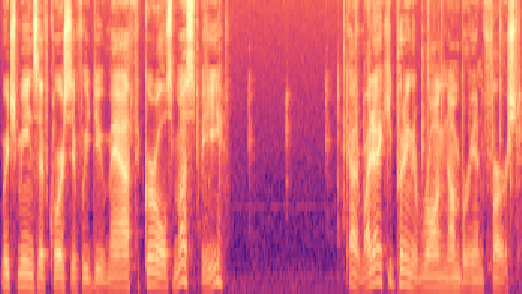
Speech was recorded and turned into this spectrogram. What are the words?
which means, of course, if we do math, girls must be. God, why do I keep putting the wrong number in first?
